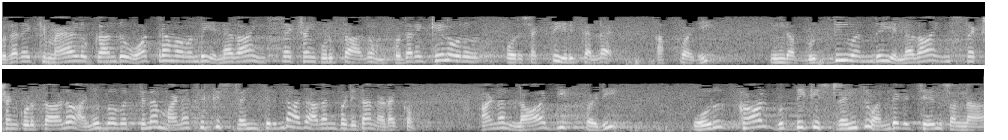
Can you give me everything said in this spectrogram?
குதிரைக்கு மேல உட்கார்ந்து ஓட்டுறவன் வந்து என்னதான் இன்ஸ்ட்ரக்ஷன் கொடுத்தாலும் குதிரைக்குன்னு ஒரு ஒரு சக்தி இருக்கல்ல. அப்படி இந்த புத்தி வந்து என்னதான் இன்ஸ்ட்ரக்ஷன் கொடுத்தாலும் அனுபவத்துல மனசுக்கு ஸ்ட்ரென்த் இருந்தா அது அதன்படி தான் நடக்கும். ஆனா லாஜிக் படி ஒரு கால் புத்திக்கு ஸ்ட்ரென்த் வந்துடுச்சுன்னு சொன்னா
